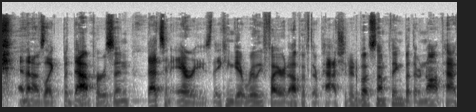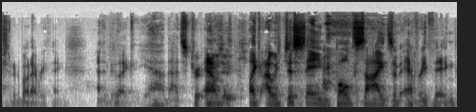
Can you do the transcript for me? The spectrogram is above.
And then I was like, "But that person, that's an Aries. They can get really fired up if they're passionate about something, but they're not passionate about everything." And they'd be like, "Yeah, that's true." And I was just like, I was just saying both sides of everything,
